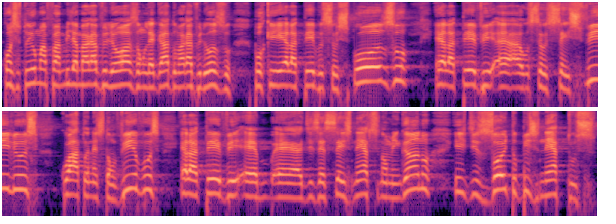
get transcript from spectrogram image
Constituiu uma família maravilhosa, um legado maravilhoso, porque ela teve o seu esposo, ela teve é, os seus seis filhos, quatro ainda estão vivos, ela teve é, é, 16 netos, se não me engano, e 18 bisnetos.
